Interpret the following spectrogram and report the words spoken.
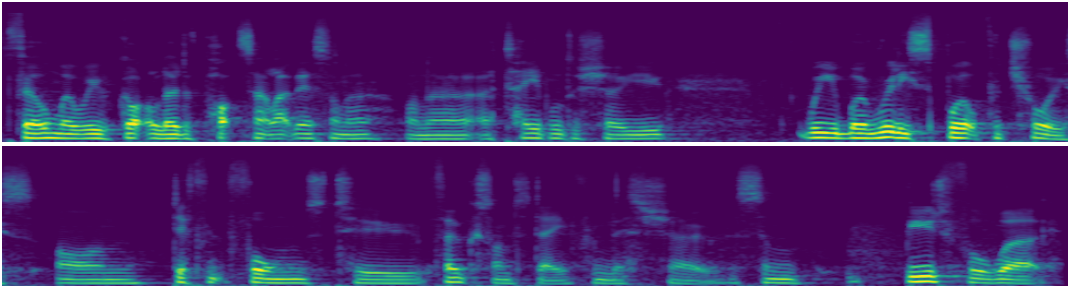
film where we've got a load of pots out like this on a, on a, a table to show you. We were really spoilt for choice on different forms to focus on today from this show. There's some beautiful work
